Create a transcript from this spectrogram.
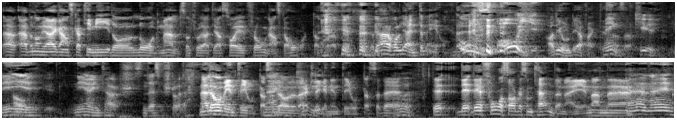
att även om jag är ganska timid och lågmäld så tror jag att jag sa ifrån ganska hårt. Alltså, det där håller jag inte med om. Oh, oj! Ja det gjorde jag faktiskt. Men Alltså. gud, ni, Ja. ni har inte hört sen dess förstår jag. Nej det har vi inte gjort. Alltså, Nej, det har vi verkligen inte gjort. Alltså, det, det, det, det är få saker som tänder mig. Men eh, Nej, nej.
